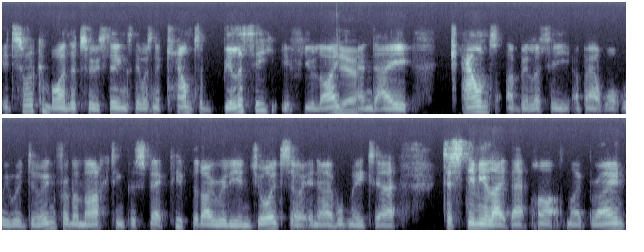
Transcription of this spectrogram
it sort of combined the two things. There was an accountability, if you like, yeah. and a countability about what we were doing from a marketing perspective that I really enjoyed. So it enabled me to to stimulate that part of my brain.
